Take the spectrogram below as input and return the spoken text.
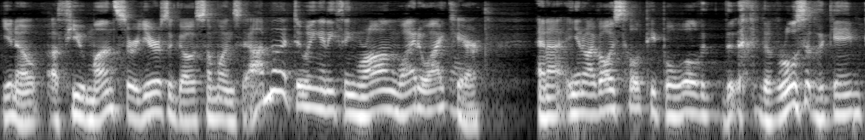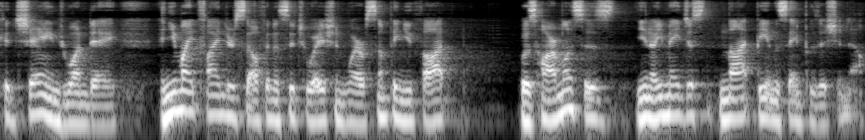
you know, a few months or years ago, someone said, "I'm not doing anything wrong. Why do I care?" And I, you know, I've always told people, well, the, the, the rules of the game could change one day, and you might find yourself in a situation where something you thought was harmless is, you know, you may just not be in the same position now.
